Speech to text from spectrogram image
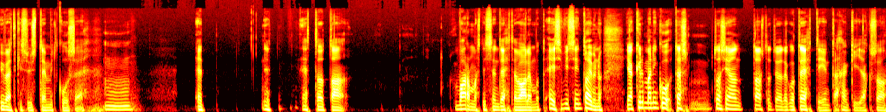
hyvätkin systeemit kusee. Mm. Et tota, varmasti sen tehtävä oli, mutta ei se vissiin toiminut. Ja kyllä mä niinku tässä tosiaan taustatyötä kun tehtiin tähänkin jaksoon,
